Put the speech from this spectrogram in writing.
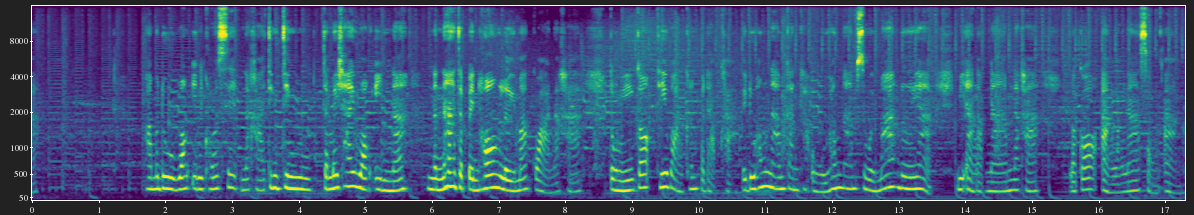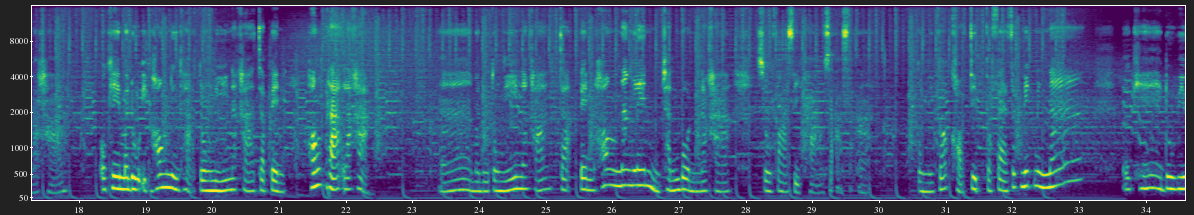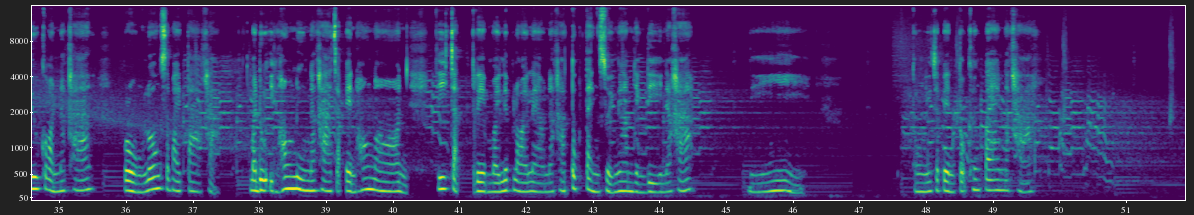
พามาดู walk-in closet นะคะ จริงๆจะไม่ใช่ walk-in นะนันน่าจะเป็นห้องเลยมากกว่านะคะ ตรงนี้ก็ที่วางเครื่องประดับค่ะ ไปดูห้องน้ำกันค่ะ โอ้ห้องน้ำสวยมากเลยอะ่ะ มีอ่างอาบน้ำนะคะ แล้วก็อ่างล้างหน้า 2 อ่างนะคะ โอเคมาดูอีกห้องหนึ่งค่ะ ตรงนี้นะคะจะเป็นห้องพระละค่ะ มาดูตรงนี้นะคะ จะเป็นห้องนั่งเล่นชั้นบนนะคะ โซฟาสีขาวสะอาดสะอาด ตรงนี้ก็ขอจิบกาแฟสักนิดนึงนะ โอเค ดูวิวก่อนนะคะ โปร่งโล่งสบายตาค่ะ มาดูอีกห้องหนึ่งนะคะ จะเป็นห้องนอนที่จัดเตรียมไว้เรียบร้อยแล้วนะคะ ตกแต่งสวยงามอย่างดีนะคะ นี่ตรงนี้จะเป็นโต๊ะเครื่องแป้งนะคะ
